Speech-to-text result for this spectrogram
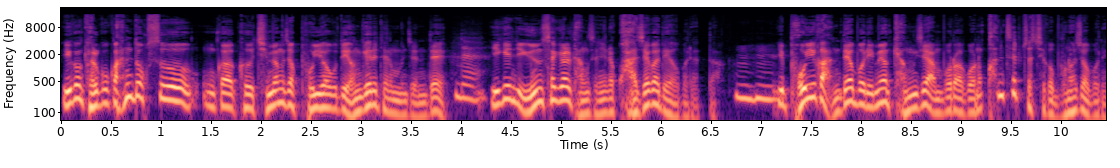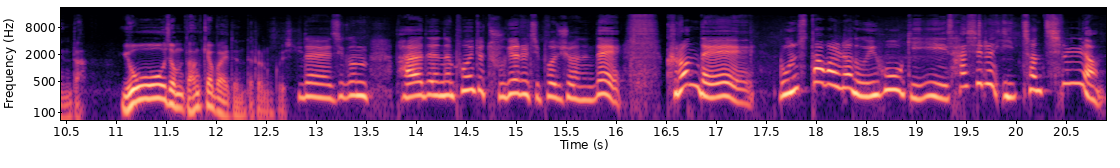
이건 결국 한독수가 그 지명자 보유하고도 연결이 되는 문제인데 네. 이게 이제 윤석열 당선인의 과제가 되어버렸다. 음흠. 이 보유가 안 돼버리면 경제 안보라고 하는 컨셉 자체가 무너져 버린다. 요 점도 함께 봐야 된다는 것이죠. 네, 지금 봐야 되는 포인트 두 개를 짚어주셨는데 그런데 론스타 관련 의혹이 사실은 2007년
